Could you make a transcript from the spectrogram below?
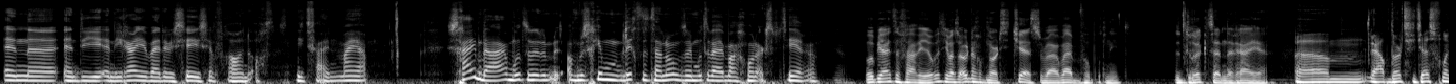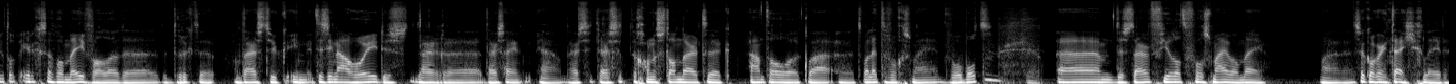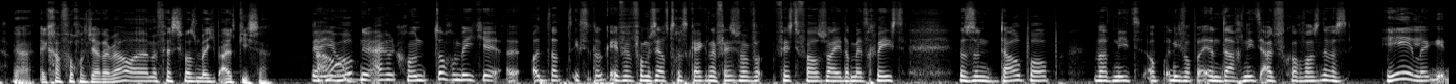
En, eh, en, die, en die rijen bij de wc's en vooral in de ochtend. Niet fijn. Maar ja, schijnbaar moeten we. Of misschien ligt het aan ons en moeten wij maar gewoon accepteren. Ja. Hoe heb jij het ervaren, Joris? Je was ook nog op North Sea Jazz. Daar waren wij bijvoorbeeld niet. De drukte en de rijen. Ehm, ja, op North Sea Jazz vond ik het op eerlijk gezegd wel meevallen, de, de drukte. Want daar is natuurlijk in, het is in Ahoy, dus daar, eh, daar, zijn, ja, daar, zit, daar zit gewoon een standaard eh, aantal eh, qua toiletten volgens mij, bijvoorbeeld. Mm. Ehm, dus daar viel dat volgens mij wel mee. Maar eh, dat is ook alweer een tijdje geleden. Ja, ik ga volgend jaar daar wel eh, mijn festivals een beetje op uitkiezen. Ja, je Oh. hoopt nu eigenlijk gewoon toch een beetje. eh, dat, ik zit ook even voor mezelf terug te kijken naar festival, festivals waar je dan bent geweest. Dat is een douwpop, wat niet op, in ieder geval op een dag niet uitverkocht was. En dat was heerlijk.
